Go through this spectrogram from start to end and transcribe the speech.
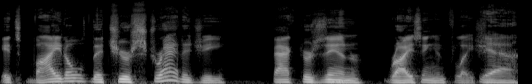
It's vital that your strategy factors in rising inflation. Yeah.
